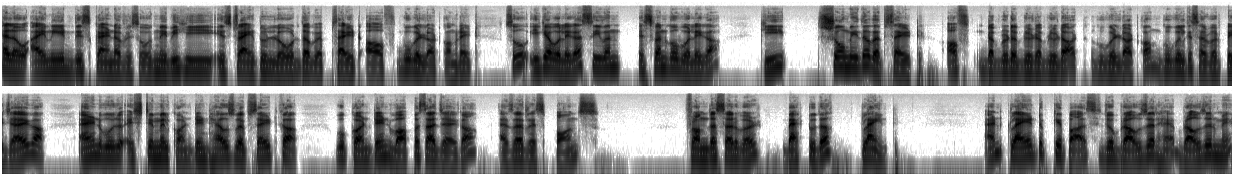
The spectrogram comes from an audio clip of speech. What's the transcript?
hello I need this kind of resource maybe he is trying to load the website of Google dot com right so ये क्या बोलेगा? सी वन एस वन को बोलेगा कि show me the website of W W W dot Google dot com Google के सर्वर पे जाएगा एंड वो जो H T M L content है उस वेबसाइट का, वो कंटेंट वापस आ जाएगा as a response from the server back to the client and client के पास जो ब्राउज़र है, ब्राउज़र में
